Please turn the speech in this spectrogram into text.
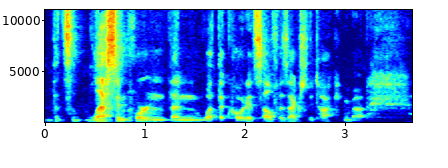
that's less important than what the quote itself is actually talking about.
